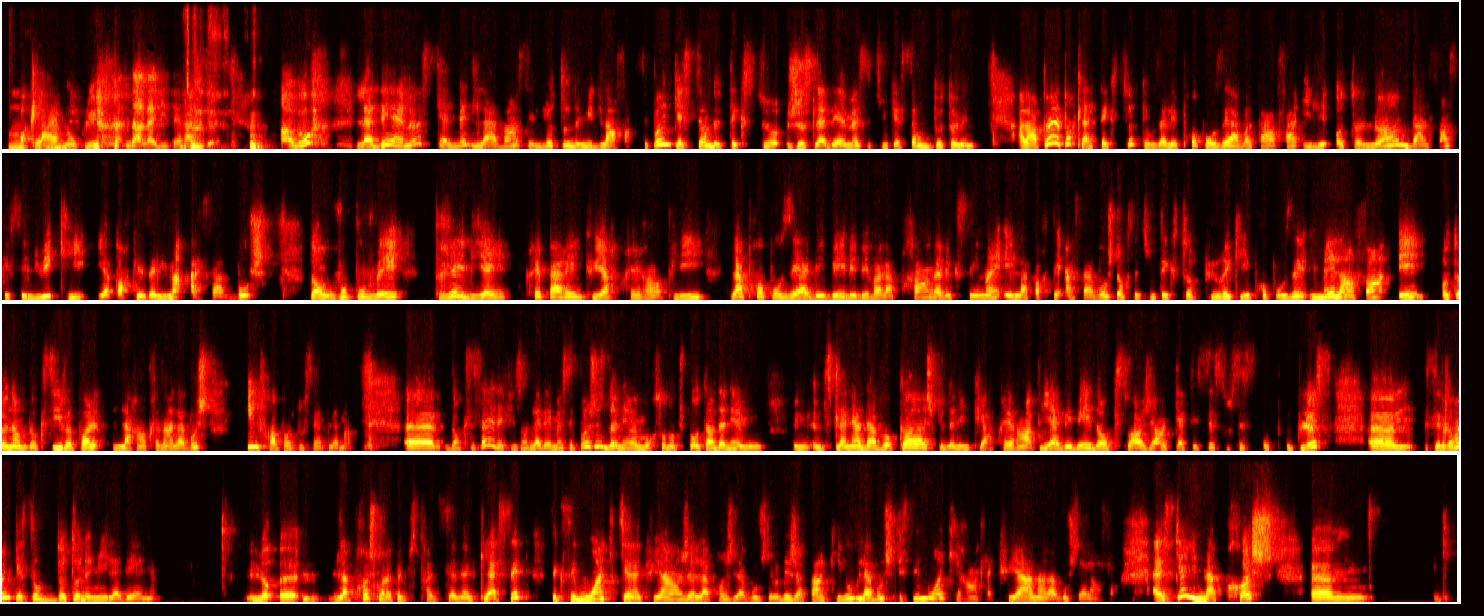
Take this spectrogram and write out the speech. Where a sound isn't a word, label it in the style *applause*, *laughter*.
pas claire non plus *laughs* dans la littérature. *laughs* En gros, la DME, ce qu'elle met de l'avant, c'est l'autonomie de l'enfant. C'est pas une question de texture, juste la DME, c'est une question d'autonomie. Alors, peu importe la texture que vous allez proposer à votre enfant, il est autonome dans le sens que c'est lui qui y apporte les aliments à sa bouche. Donc, vous pouvez très bien préparer une cuillère pré-remplie, la proposer à bébé. Bébé va la prendre avec ses mains et l'apporter à sa bouche. Donc, c'est une texture purée qui est proposée, mais l'enfant est autonome. Donc, s'il ne veut pas la rentrer dans la bouche, il ne fera pas tout simplement. Euh, donc, c'est ça la définition de la DME. C'est pas juste donner un morceau. Donc, je peux autant donner une, petite lanière d'avocat, je peux donner une cuillère pré-remplie à bébé, donc qu'il soit âgé entre 4 et 6 ou 6 ou, plus. Euh, c'est vraiment une question d'autonomie, la DME. Euh, l'approche qu'on appelle plus traditionnelle, classique, c'est que c'est moi qui tiens la cuillère, j'ai l'approche de la bouche de bébé, j'attends qu'il ouvre la bouche et c'est moi qui rentre la cuillère dans la bouche de l'enfant. Est-ce qu'il y a une approche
